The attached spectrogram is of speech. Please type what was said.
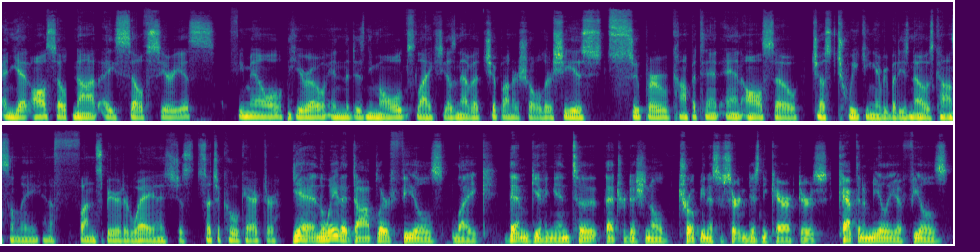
and yet also not a self serious female hero in the Disney molds. Like she doesn't have a chip on her shoulder. She is super competent and also just tweaking everybody's nose constantly in a fun spirited way. And it's just such a cool character. Yeah, and the way that Doppler feels like them giving into that traditional tropiness of certain Disney characters, Captain Amelia feels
